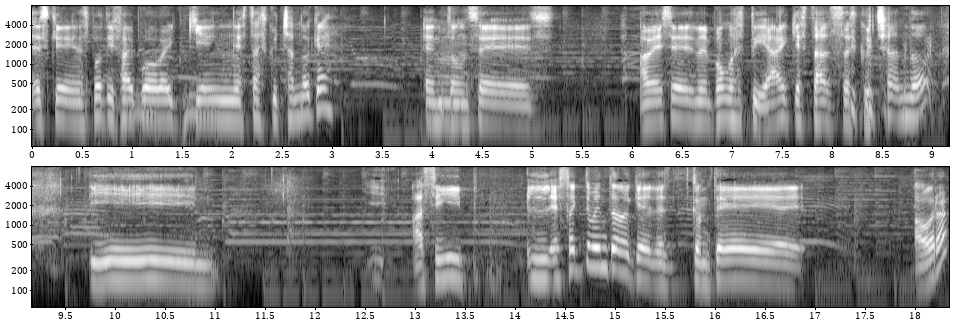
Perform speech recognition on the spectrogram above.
es que en Spotify puedo ver quién está escuchando qué. Entonces, a veces me pongo a espiar qué estás escuchando y, así exactamente lo que les conté ahora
